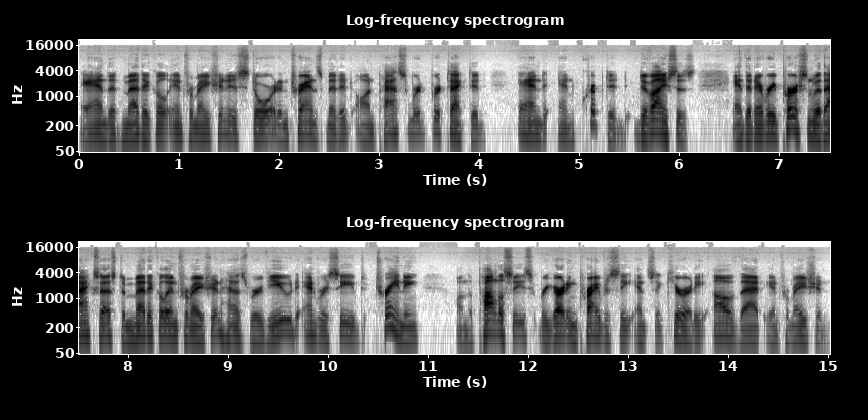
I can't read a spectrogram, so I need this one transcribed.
and that medical information is stored and transmitted on password protected and encrypted devices, and that every person with access to medical information has reviewed and received training on the policies regarding privacy and security of that information.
